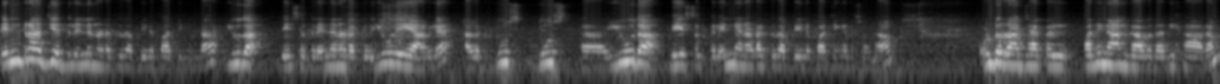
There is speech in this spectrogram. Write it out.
தென் ராஜ்யத்துல என்ன நடக்குது அப்படின்னு பாத்தீங்கன்னா யூதா தேசத்துல என்ன நடக்குது? யூதேயாவில அல்லது தூஸ் தூஸ் அஹ், யூதா தேசத்துல என்ன நடக்குது அப்படின்னு பாத்தீங்கன்னு சொன்னா ஒன்று ராஜாக்கள் பதினான்காவது அதிகாரம்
